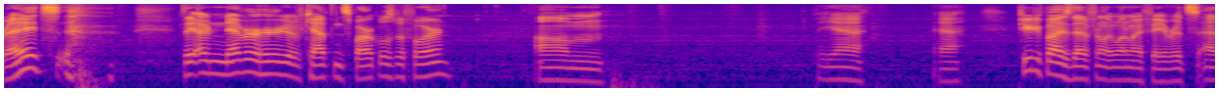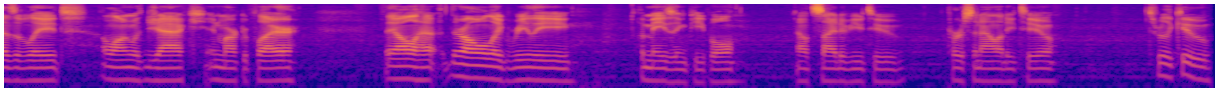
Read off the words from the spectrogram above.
Right? I've never heard of Captain Sparkles before. Um, but yeah, yeah. PewDiePie is definitely one of my favorites as of late, along with Jack and Markiplier. They all have, they're all like really amazing people outside of YouTube personality too. It's really cool.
